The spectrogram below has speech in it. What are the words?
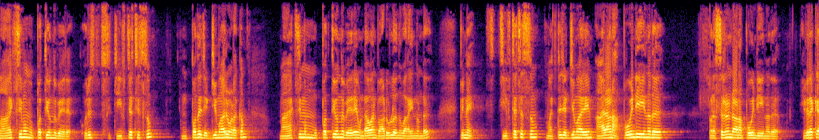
മാക്സിമം മുപ്പത്തിയൊന്ന് പേര് ഒരു ചീഫ് ജസ്റ്റിസും മുപ്പത് ജഡ്ജിമാരും അടക്കം മാക്സിമം മുപ്പത്തിയൊന്ന് പേരെ ഉണ്ടാവാൻ പാടുള്ളൂ എന്ന് പറയുന്നുണ്ട് പിന്നെ ചീഫ് ജസ്റ്റിസും മറ്റ് ജഡ്ജിമാരെയും ആരാണ് അപ്പോയിന്റ് ചെയ്യുന്നത് പ്രസിഡന്റാണ് അപ്പോയിന്റ് ചെയ്യുന്നത് ഇവരൊക്കെ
